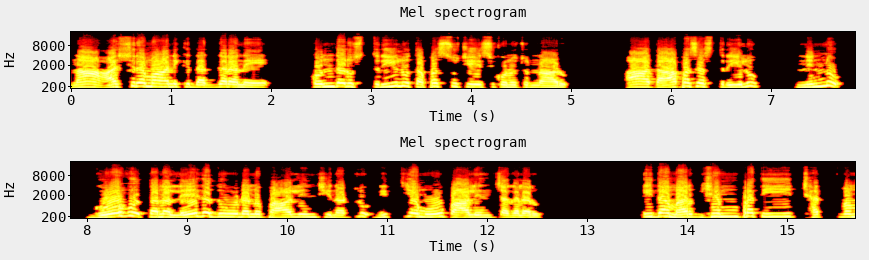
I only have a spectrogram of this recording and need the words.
నా ఆశ్రమానికి దగ్గరనే కొందరు స్త్రీలు తపస్సు చేసుకొనుచున్నారు. ఆ తాపస స్త్రీలు నిన్ను గోవు తన లేగదూడను పాలించినట్లు నిత్యము పాలించగలరు. ఇదమర్ఘ్యం ప్రతీక్షత్వం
